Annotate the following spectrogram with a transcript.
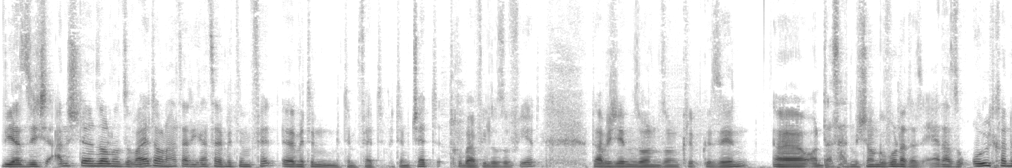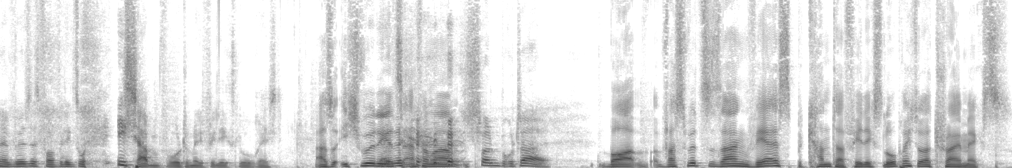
wie er sich anstellen soll und so weiter. Und hat da die ganze Zeit mit dem Fett, äh, mit dem, mit dem Fett, mit dem Chat drüber philosophiert. Da habe ich eben so, einen- so einen Clip gesehen. Äh, und das hat mich schon gewundert, dass er da so ultra nervös ist vor Felix Lobrecht. Ich habe ein Foto mit Felix Lobrecht. Also ich würde jetzt einfach mal, schon brutal. boah, was würdest du sagen, wer ist bekannter, Felix Lobrecht oder Trimax?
